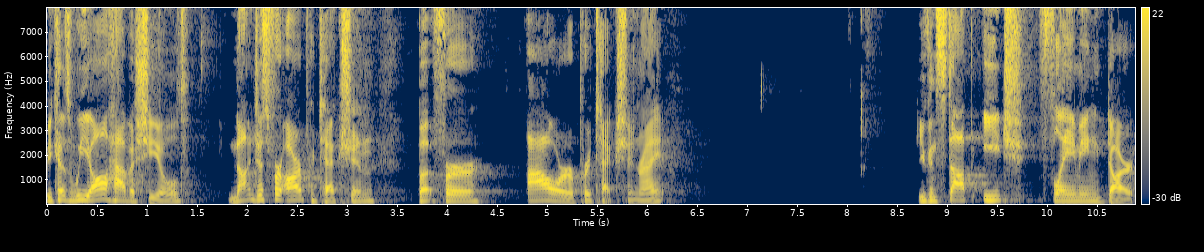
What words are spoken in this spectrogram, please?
Because we all have a shield, not just for our protection, but for our protection, right? You can stop each flaming dart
